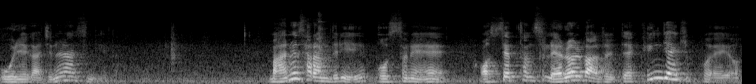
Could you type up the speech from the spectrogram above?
오래 가지는 않습니다. 많은 사람들이 보스턴에 어셉턴스 레터를 받을 때 굉장히 기뻐해요.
